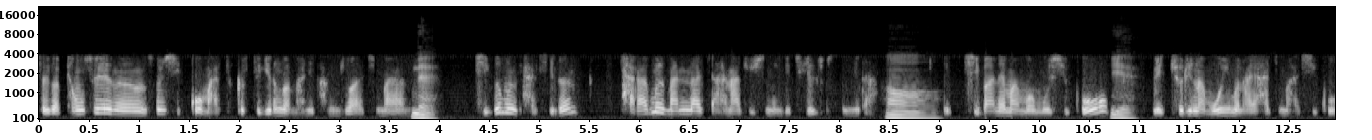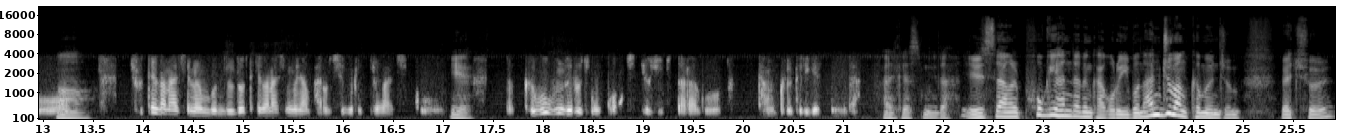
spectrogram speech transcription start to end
저희가 평소에는 손 씻고 마스크 쓰기 이런 걸 많이 강조하지만 네. 지금은 사실은 사람을 만나지 않아 주시는 게 제일 좋습니다. 어. 집안에만 머무시고 예. 외출이나 모임은 아예 하지 마시고 어. 출퇴근하시는 분들도 퇴근하시면 그냥 바로 집으로 들어가시고 예. 그 부분들을 좀 꼭 지켜주십사라고 당부를 드리겠습니다. 알겠습니다. 일상을 포기한다는 각오로 이번 한 주만큼은 좀 외출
